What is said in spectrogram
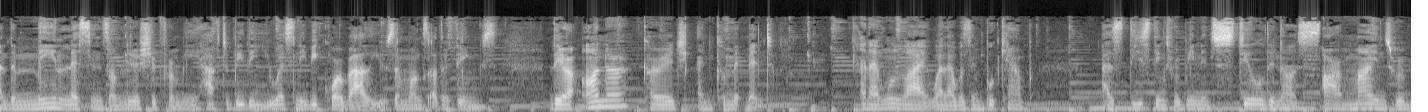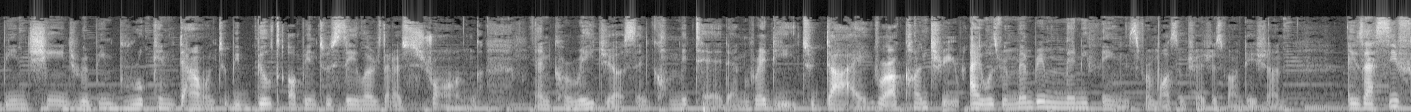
and the main lessons on leadership for me have to be the U.S. Navy core values, amongst other things. They are honor, courage, and commitment. And I won't lie, while I was in boot camp, as these things were being instilled in us, our minds were being changed, we were being broken down to be built up into sailors that are strong, and courageous and committed and ready to die for our country. I was remembering many things from Awesome Treasures Foundation. It's as if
